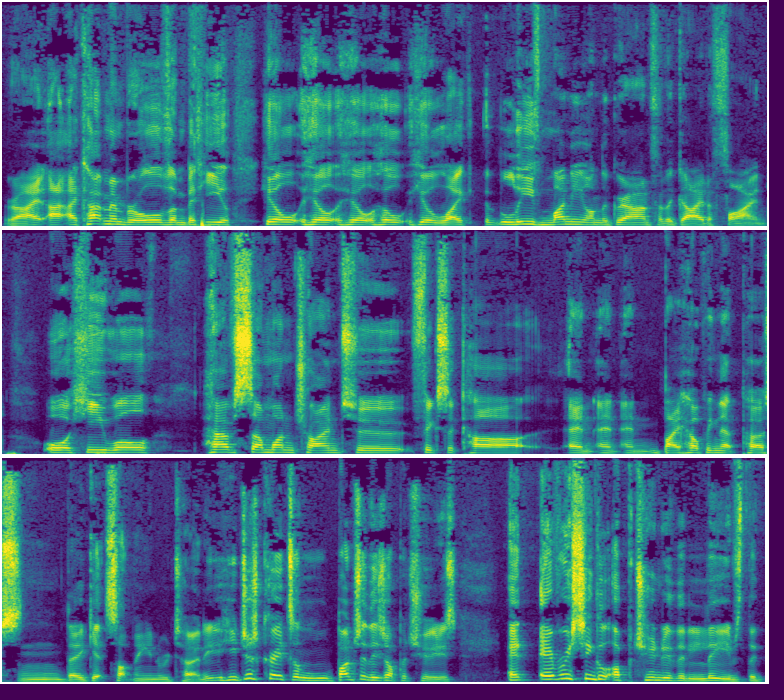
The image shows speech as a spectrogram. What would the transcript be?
Right? I, I can't remember all of them, but he'll he'll he'll he'll he'll he'll like leave money on the ground for the guy to find, or he will have someone trying to fix a car and, and, and by helping that person, they get something in return. He, just creates a bunch of these opportunities, and every single opportunity that he leaves, the,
